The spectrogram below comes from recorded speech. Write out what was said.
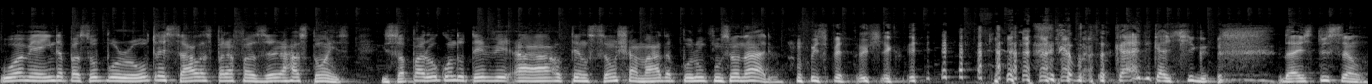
o homem ainda passou por outras salas para fazer arrastões e só parou quando teve a atenção chamada por um funcionário. O inspetor chegou e botou cara de castigo da instituição.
